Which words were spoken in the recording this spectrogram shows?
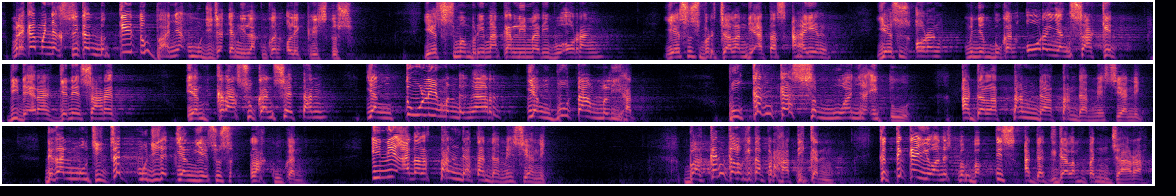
Mereka menyaksikan begitu banyak mujizat yang dilakukan oleh Kristus. Yesus memberi makan 5000 orang. Yesus berjalan di atas air. Yesus orang menyembuhkan orang yang sakit di daerah Genesaret. Yang kerasukan setan, yang tuli mendengar, yang buta melihat. Bukankah semuanya itu adalah tanda-tanda mesianik? Dengan mujizat-mujizat yang Yesus lakukan. Ini adalah tanda-tanda mesianik. Bahkan kalau kita perhatikan, ketika Yohanes Pembaptis ada di dalam penjara,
